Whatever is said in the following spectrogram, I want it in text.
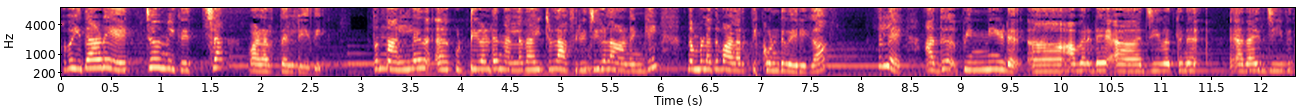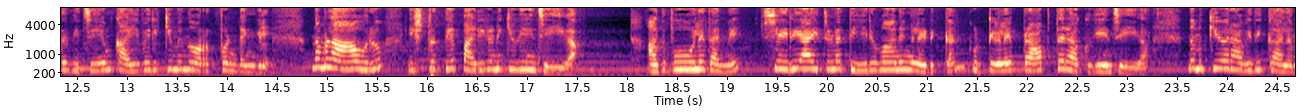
അപ്പോൾ ഇതാണ് ഏറ്റവും മികച്ച വളർത്തൽ രീതി. അപ്പം നല്ല കുട്ടികളുടെ നല്ലതായിട്ടുള്ള അഭിരുചികളാണെങ്കിൽ നമ്മളത് വളർത്തിക്കൊണ്ട് വരിക അല്ലേ? അത് പിന്നീട് അവരുടെ ജീവിതത്തിന് അതായത് ജീവിത വിജയം കൈവരിക്കുമെന്ന് ഉറപ്പുണ്ടെങ്കിൽ നമ്മൾ ആ ഒരു ഇഷ്ടത്തെ പരിഗണിക്കുകയും ചെയ്യുക. അതുപോലെ തന്നെ ശരിയായിട്ടുള്ള തീരുമാനങ്ങൾ എടുക്കാൻ കുട്ടികളെ പ്രാപ്തരാക്കുകയും ചെയ്യുക. നമുക്ക് ഈ ഒരു അവധിക്കാലം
